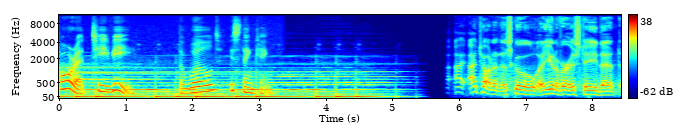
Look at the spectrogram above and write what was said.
Forward TV. The world is thinking. I, I taught at a school, a university that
